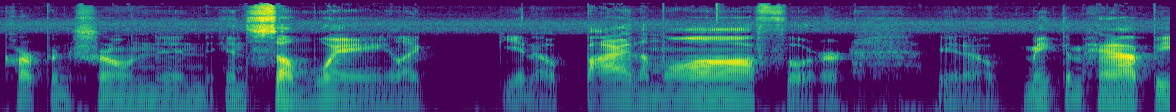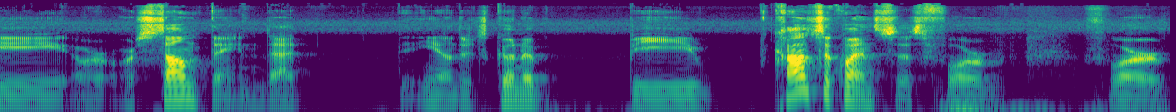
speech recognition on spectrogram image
Karp and Schron in, in some way, like, you know, buy them off or, you know, make them happy or, or something that, you know, there's going to be consequences for for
